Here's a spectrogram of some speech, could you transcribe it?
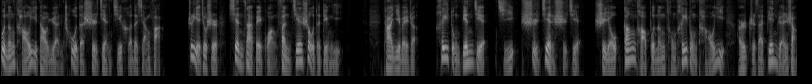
不能逃逸到远处的事件集合的想法，这也就是现在被广泛接受的定义。它意味着黑洞边界及事件世界是由刚好不能从黑洞逃逸而只在边缘上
